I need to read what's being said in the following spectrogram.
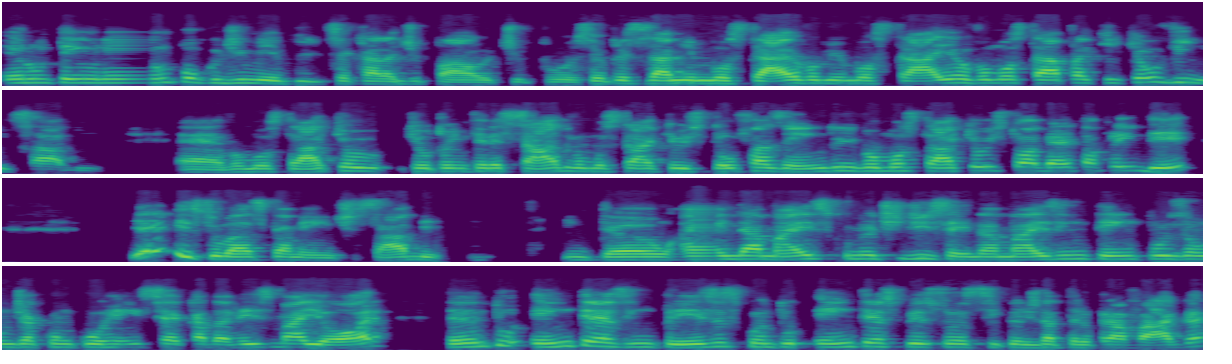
eu não tenho nem um pouco de medo de ser cara de pau. Tipo, se eu precisar me mostrar, eu vou me mostrar e eu vou mostrar para que que eu vim, sabe? É, vou mostrar que eu, que eu tô interessado, vou mostrar que eu estou fazendo e vou mostrar que eu estou aberto a aprender. E é isso, basicamente, sabe? Então, ainda mais, como eu te disse, ainda mais em tempos onde a concorrência é cada vez maior, tanto entre as empresas quanto entre as pessoas se candidatando para a vaga.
